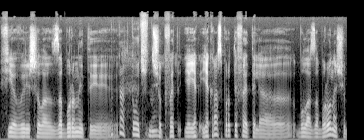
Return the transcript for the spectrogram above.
Фіа вирішила заборонити, ну, так, точно. щоб Фет... якраз проти Фетеля була заборона, щоб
